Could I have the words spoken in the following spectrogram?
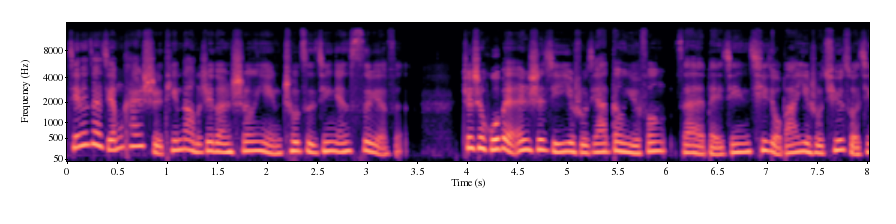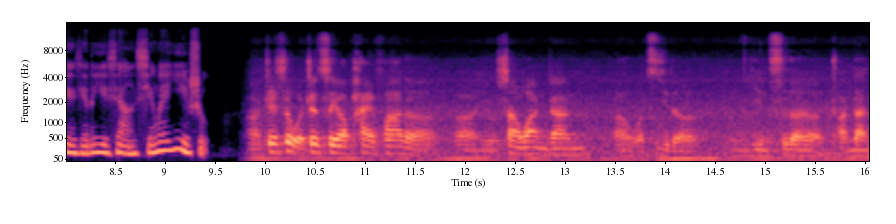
今天在节目开始听到的这段声音，出自今年四月份。这是湖北恩施籍艺术家邓玉峰在北京七九八艺术区所进行的一项行为艺术。啊，这是我这次要派发的，呃，有上万张，呃，我自己的隐私的传单。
